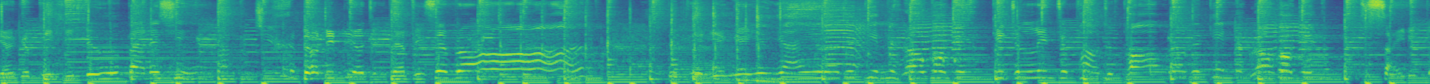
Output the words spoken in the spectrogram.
อย่างกับพี่คิดดูปานาเชียโดนนิดเดียวจนแบบที่เซฟร้อนแต่เผ็ดยังไงยังไงเราก็กินเราก็กินกินจนลิ้นจะพองจะพองเราก็กินเราก็กินใส่ในแก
